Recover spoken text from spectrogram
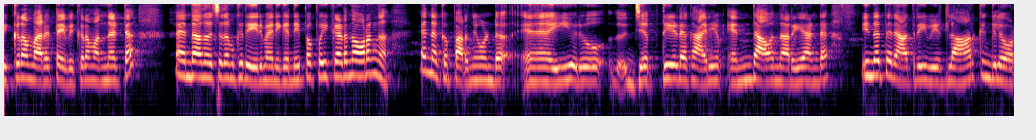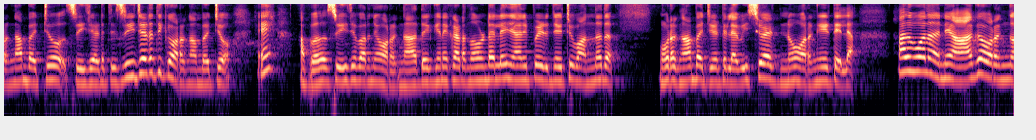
വിക്രം വരട്ടെ. വിക്രം വന്നിട്ട് എന്താണെന്ന് വെച്ചാൽ നമുക്ക് തീരുമാനിക്കാം. നീ ഇപ്പോൾ പോയി കിടന്ന് ഉറങ്ങ്. എന്നൊക്കെ പറഞ്ഞുകൊണ്ട് ഈ ഒരു ജപ്തിയുടെ കാര്യം എന്താവെന്ന് അറിയാണ്ട് ഇന്നത്തെ രാത്രി വീട്ടിൽ ആർക്കെങ്കിലും ഉറങ്ങാൻ പറ്റുമോ ശ്രീജടത്തി ശ്രീജടത്തിക്ക് ഉറങ്ങാൻ പറ്റുമോ ഏ അപ്പോൾ ശ്രീജ പറഞ്ഞു ഉറങ്ങാതെ ഇങ്ങനെ കിടന്നുകൊണ്ടല്ലേ ഞാനിപ്പോൾ എഴുന്നേറ്റ് വന്നത്. ഉറങ്ങാൻ പറ്റിയിട്ടില്ല. വിശ്വമായിട്ടിനും ഉറങ്ങിയിട്ടില്ല. അതുപോലെ തന്നെ ആകെ ഉറങ്ങ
